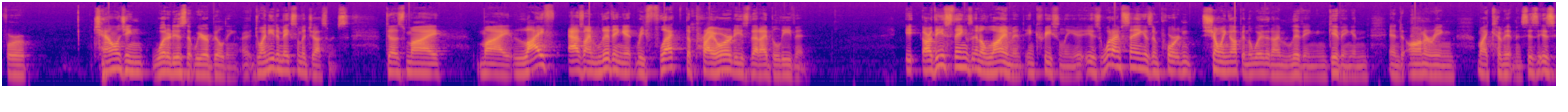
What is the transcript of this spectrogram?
for challenging what it is that we are building. Uh, do I need to make some adjustments? Does my, my life as I'm living it reflect the priorities that I believe in? It, are these things in alignment increasingly? Is what I'm saying is important showing up in the way that I'm living and giving and, and honoring my commitments? Is, is,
